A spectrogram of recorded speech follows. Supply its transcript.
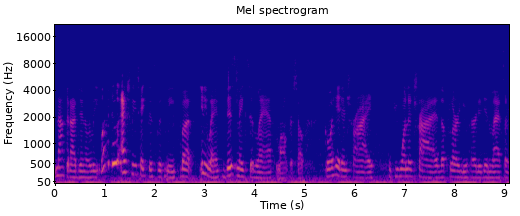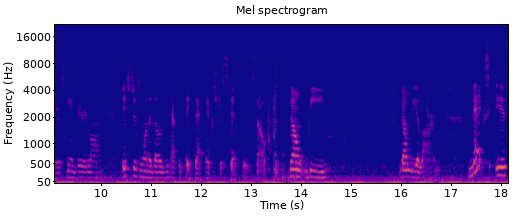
not that I generally, well, I do actually take this with me, but anyway, this makes it last longer. So go ahead and try. If you want to try the Phlur, you heard it didn't last on your skin very long. It's just one of those you have to take that extra step with. So don't be don't be alarmed. Next is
